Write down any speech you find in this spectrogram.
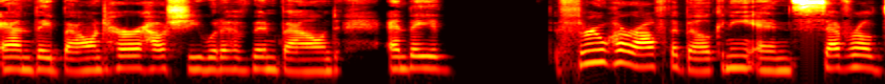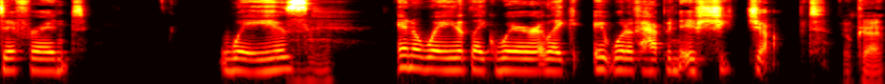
And they bound her how she would have been bound. And they threw her off the balcony in several different ways Mhm. in a way like where like it would have happened if she jumped. Okay.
